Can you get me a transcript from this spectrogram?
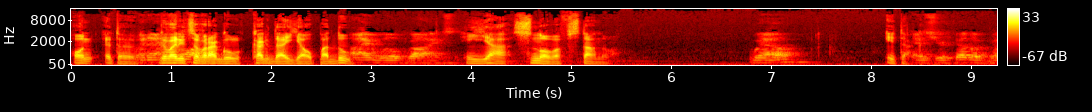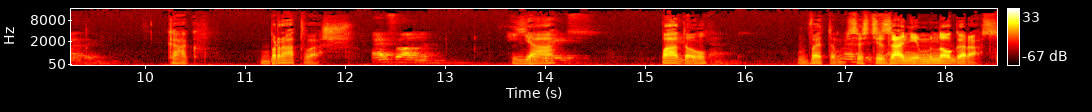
Он, это говорится врагу, когда я упаду, я снова встану. Итак, как брат ваш, я падал. В этом состязании много раз.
